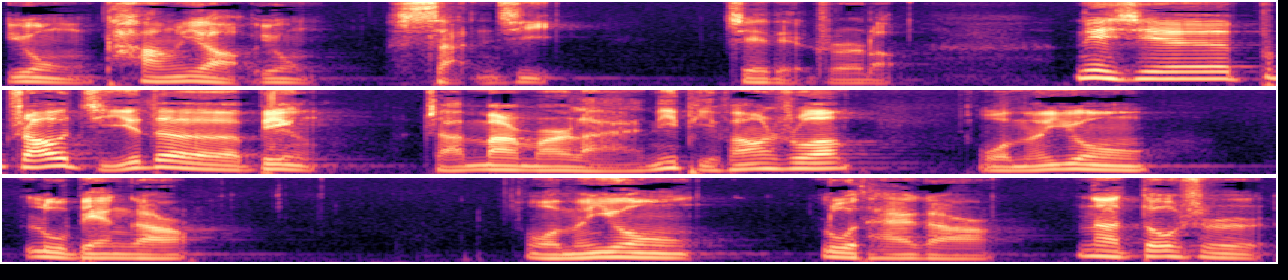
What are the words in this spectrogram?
用汤药用散剂，这得知道。那些不着急的病，咱慢慢来。你比方说，我们用鹿鞭膏，我们用鹿胎膏，那都是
